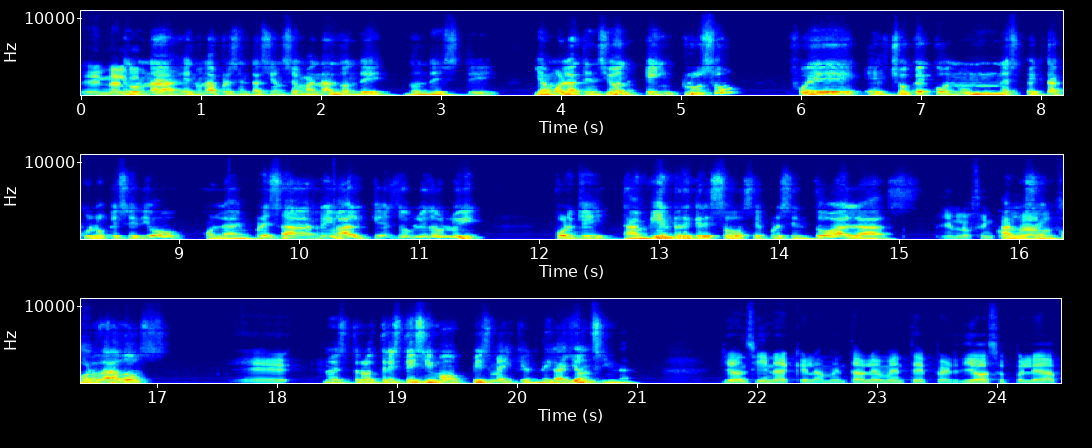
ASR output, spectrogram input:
En, algo una, en una presentación semanal donde, donde este, llamó la atención e incluso fue el choque con un espectáculo que se dio con la empresa rival que es WWE, porque también regresó, se presentó a las en los a los encordados. Eh, nuestro tristísimo Peacemaker, diga John Cena. John Cena que lamentablemente perdió su pelea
